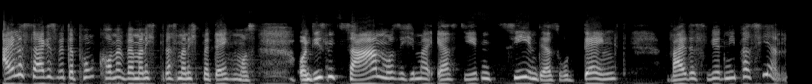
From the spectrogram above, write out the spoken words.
eines Tages wird der Punkt kommen, wenn man nicht, dass man nicht mehr denken muss. Und diesen Zahn muss ich immer erst jeden ziehen, der so denkt, weil das wird nie passieren.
